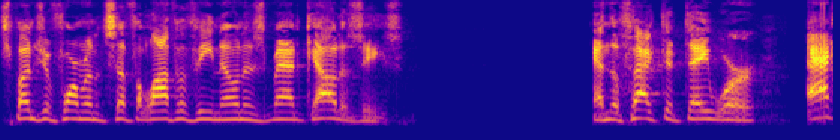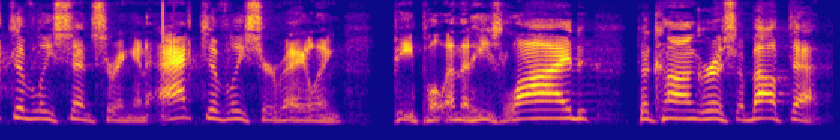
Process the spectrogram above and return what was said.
spongiform encephalopathy known as mad cow disease. And the fact that they were actively censoring and actively surveilling people and that he's lied to Congress about that.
